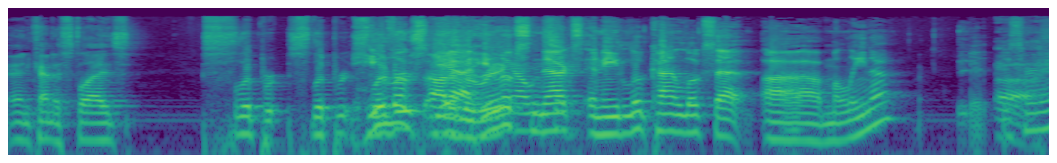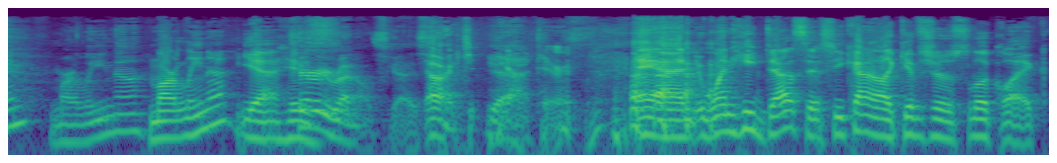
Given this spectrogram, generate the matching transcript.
and kind of slides slipper, slipper, He slivers looks, out yeah, of the he ring. looks I would next, say. and he look kind of looks at uh, Melina. Is her name Marlena, Marlena? Yeah, his Terri Runnels, guys. All right, yeah, Yeah. Terry. And when he does this, he kind of like gives her this look like,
